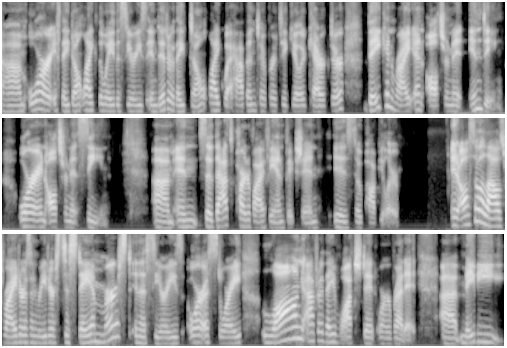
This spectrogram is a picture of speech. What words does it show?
um, or if they don't like the way the series ended or they don't like what happened to a particular character, they can write an alternate ending or an alternate scene. Um, and so that's part of why fan fiction is so popular. It also allows writers and readers to stay immersed in a series or a story long after they've watched it or read it. Uh, maybe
